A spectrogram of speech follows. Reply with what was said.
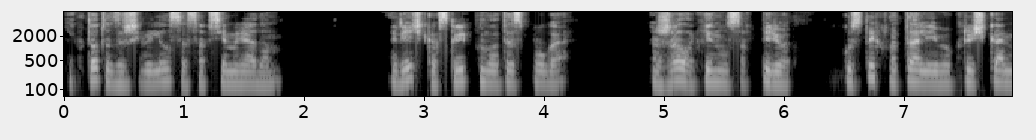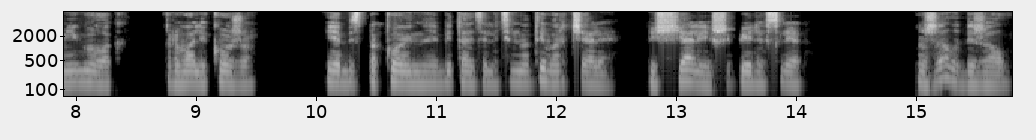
и кто-то зашевелился совсем рядом. Речка вскрикнула от испуга Жало кинулся вперед. Кусты хватали его крючками иголок, рвали кожу. И обеспокоенные обитатели темноты ворчали, пищали и шипели вслед. Жало бежал,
